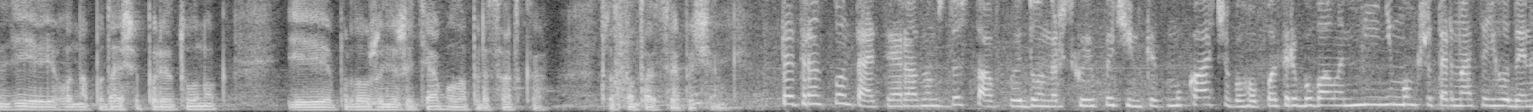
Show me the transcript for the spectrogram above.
надія його на подальший порятунок і продовження життя була пересадка, трансплантація печінки. Та трансплантація разом з доставкою донорської печінки з Мукачевого потребувала мінімум 14 годин.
